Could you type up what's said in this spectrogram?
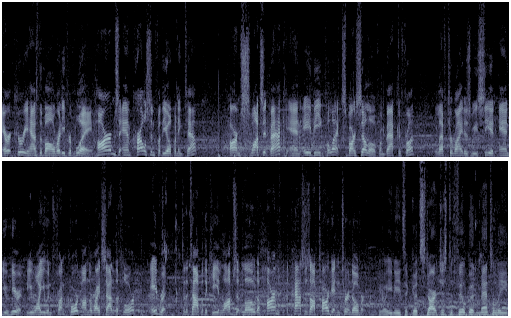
Eric Curry has the ball ready for play. Haarms and Carlson for the opening tap. Haarms swats it back, and AB collects Barcelo from back to front, left to right as we see it and you hear it. BYU in front court on the right side of the floor. Averette to the top of the key, lobs it low to Haarms, but the pass is off target and turned over. BYU needs a good start just to feel good mentally.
